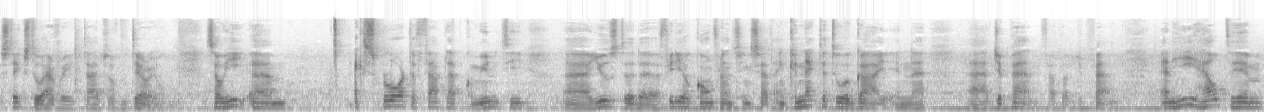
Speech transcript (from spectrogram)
sticks to every type of material. So he um, explored the FabLab community, uh, used the, the, video conferencing set and connected to a guy in uh, uh, Japan, FabLab Japan. And he helped him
